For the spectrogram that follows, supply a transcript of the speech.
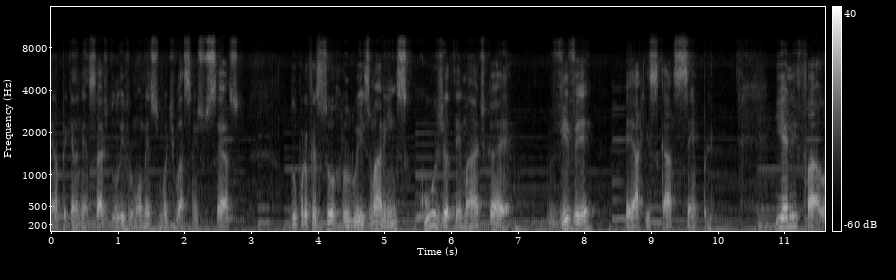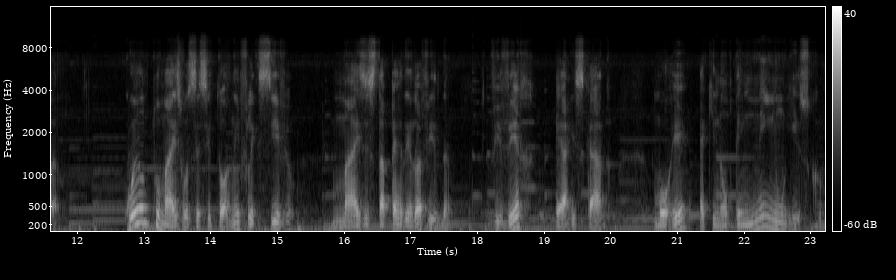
uma pequena mensagem do livro Momentos de Motivação e Sucesso, do professor Luiz Marins, cuja temática é Viver é arriscar sempre. E ele fala: quanto mais você se torna inflexível, mais está perdendo a vida. Viver é arriscado, morrer é que não tem nenhum risco.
